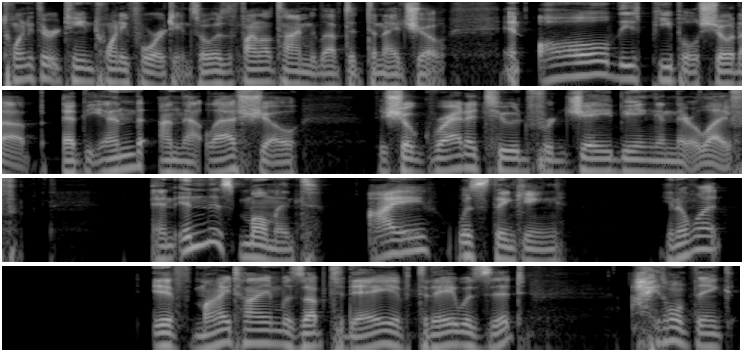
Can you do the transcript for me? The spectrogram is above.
2013, 2014. So it was the final time he left at Tonight Show. And all these people showed up at the end on that last show to show gratitude for Jay being in their life. And in this moment, I was thinking, you know what? If my time was up today, if today was it, I don't think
